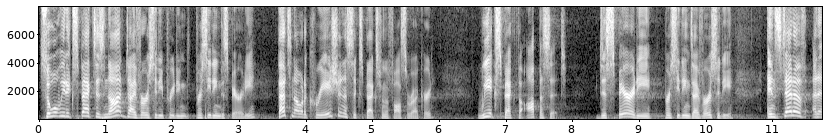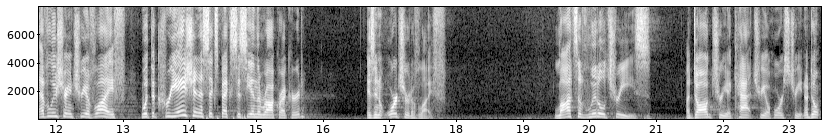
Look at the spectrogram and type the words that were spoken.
So, what we'd expect is not diversity preceding disparity. That's not what a creationist expects from the fossil record. We expect the opposite disparity preceding diversity. Instead of an evolutionary tree of life, what the creationist expects to see in the rock record is an orchard of life. Lots of little trees a dog tree, a cat tree, a horse tree. No, don't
